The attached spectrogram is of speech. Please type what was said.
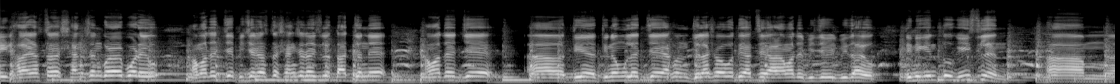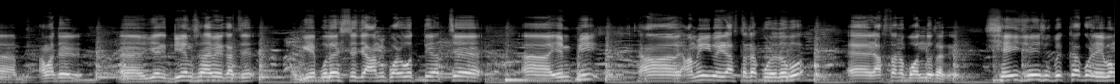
এই ঢালাই রাস্তাটা স্যাংশন করার পরেও আমাদের যে পিচের রাস্তা স্যাংশন হয়েছিল, তার জন্য আমাদের যে তৃণমূলের যে এখন জেলা সভাপতি আছে আর আমাদের বিজেপির বিধায়ক, তিনি কিন্তু গিয়েছিলেন আমাদের ইয়ে ডিএম সাহেবের কাছে। গিয়ে বলে এসছে যে, আমি পরবর্তী হচ্ছে এমপি আমি এই রাস্তাটা করে দেবো রাস্তাটা বন্ধ থাকে। সেই জিনিস উপেক্ষা করে এবং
